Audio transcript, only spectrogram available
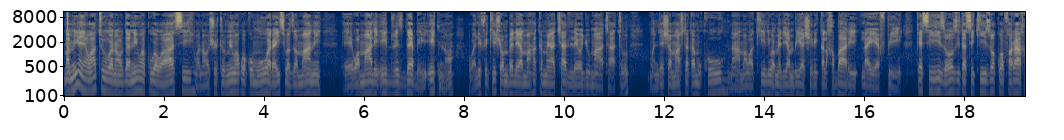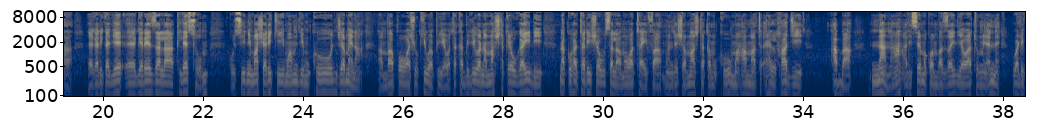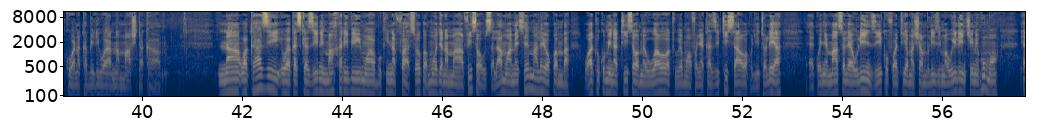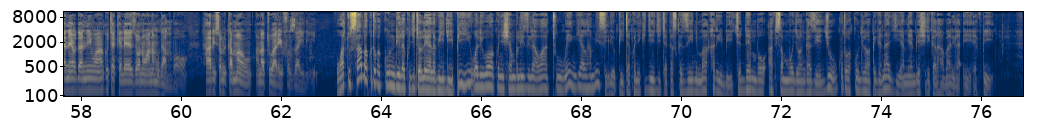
Mamia ya watu wanaodhaniwa kuwa waasi wanaoshutumiwa kwa kumuua rais wa zamani e, wa Mali Idris Deby Itno walifikishwa mbele ya mahakama ya Chad leo Jumatatu. Mwendesha mashtaka mkuu na mawakili wameliambia shirika la habari la AFP kesi hizo zitasikizwa kwa faraha katika e, gereza la Klesum kusini mashariki mwa mji mkuu Njamena, ambapo washukiwa pia watakabiliwa na mashtaka ya ugaidi na kuhatarisha usalama wa taifa. Mwendesha mashtaka mkuu Mahamad El Haji Aba Nana alisema kwamba zaidi ya watu mia nne walikuwa wanakabiliwa na mashtaka. Na wakazi wa kaskazini magharibi mwa Burkina Faso pamoja na maafisa wa usalama wamesema leo kwamba watu 19 wameuawa wakiwemo wafanyakazi tisa wa kujitolea kwenye maswala ya ulinzi kufuatia mashambulizi mawili nchini humo yanayodhaniwa kutekelezwa na wanamgambo. Harrison Kamau anatuarifu zaidi. Watu saba kutoka kundi la kujitolea la VDP waliuawa kwenye shambulizi la watu wengi Alhamisi iliyopita kwenye kijiji cha kaskazini magharibi cha Dembo. Afisa mmoja wa ngazi ya juu kutoka kundi la wapiganaji ameambia shirika la habari la AFP.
